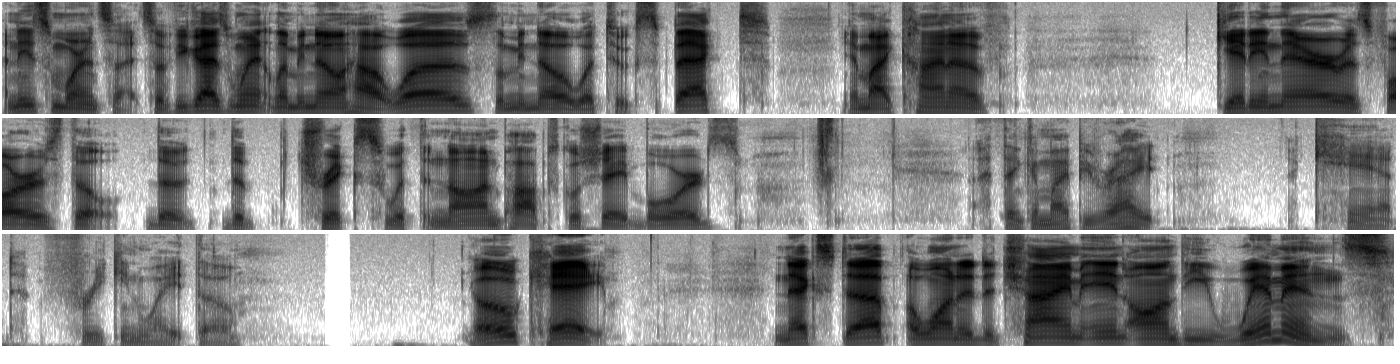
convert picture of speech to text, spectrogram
I need some more insight. So if you guys went, let me know how it was. Let me know what to expect. Am I kind of getting there as far as the the the tricks with the non popsicle shaped boards? I think I might be right. I can't freaking wait though. Okay. Next up, I wanted to chime in on the women's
